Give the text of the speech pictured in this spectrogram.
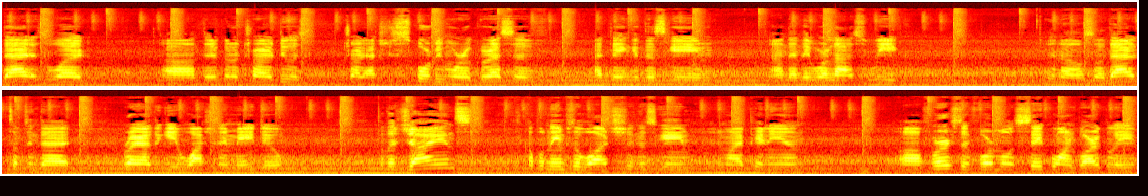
that is what uh, they're going to try to do is try to actually score, be more aggressive. I think in this game, and than they were last week. You know, so that's something that right out of the gate Washington may do. For the Giants, a couple names to watch in this game, in my opinion. Uh, first and foremost, Saquon Barkley.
